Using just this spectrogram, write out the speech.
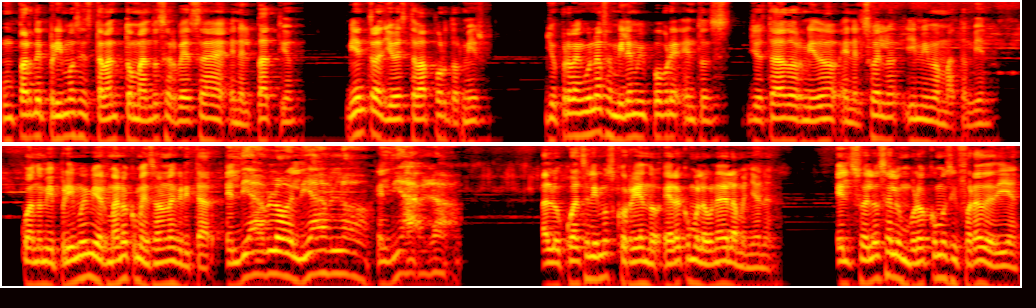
un par de primos estaban tomando cerveza en el patio, mientras yo estaba por dormir. Yo provengo de una familia muy pobre, entonces yo estaba dormido en el suelo y mi mamá también. Cuando mi primo y mi hermano comenzaron a gritar, ¡El diablo! ¡El diablo! ¡El diablo! A lo cual salimos corriendo, era como la una de la mañana. El suelo se alumbró como si fuera de día,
